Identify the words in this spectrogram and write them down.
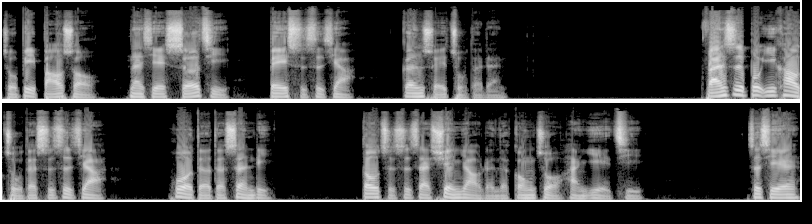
主必保守那些舍己背十字架。跟随主的人，凡是不依靠主的十字架获得的胜利，都只是在炫耀人的工作和业绩。这些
